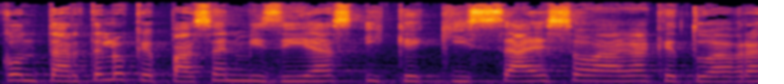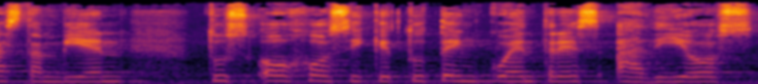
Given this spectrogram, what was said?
contarte lo que pasa en mis días y que quizá eso haga que tú abras también tus ojos y que tú te encuentres a Dios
